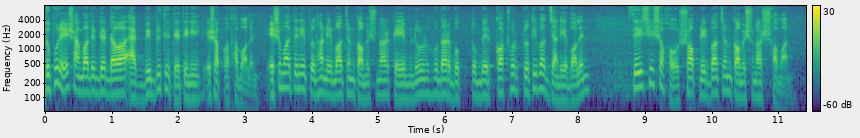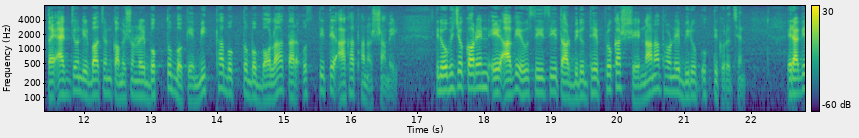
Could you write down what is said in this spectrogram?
দুপুরে সাংবাদিকদের দেওয়া এক বিবৃতিতে তিনি এসব কথা বলেন। এ সময় তিনি প্রধান নির্বাচন কমিশনার কে এম নুরুল হুদার বক্তব্যের কঠোর প্রতিবাদ জানিয়ে বলেন, সিইসি সহ সব নির্বাচন কমিশনার সমান। তাই একজন নির্বাচন কমিশনারের বক্তব্যকে মিথ্যা বক্তব্য বলা তার অস্তিত্বে আঘাত হানার সামিল। তিনি অভিযোগ করেন, এর আগেও সিইসি তার বিরুদ্ধে প্রকাশ্যে নানা ধরনের বিরূপ উক্তি করেছেন। এর আগে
